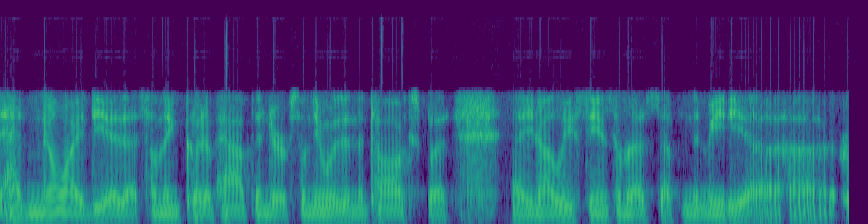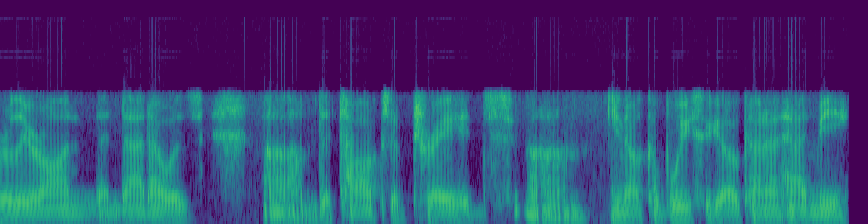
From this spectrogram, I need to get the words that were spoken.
had no idea that something could have happened or if something was in the talks. But uh, you know, at least seeing some of that stuff in the media uh, earlier on than that, I was um, the talks of trades. Um, you know, a couple weeks ago, kind of had me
